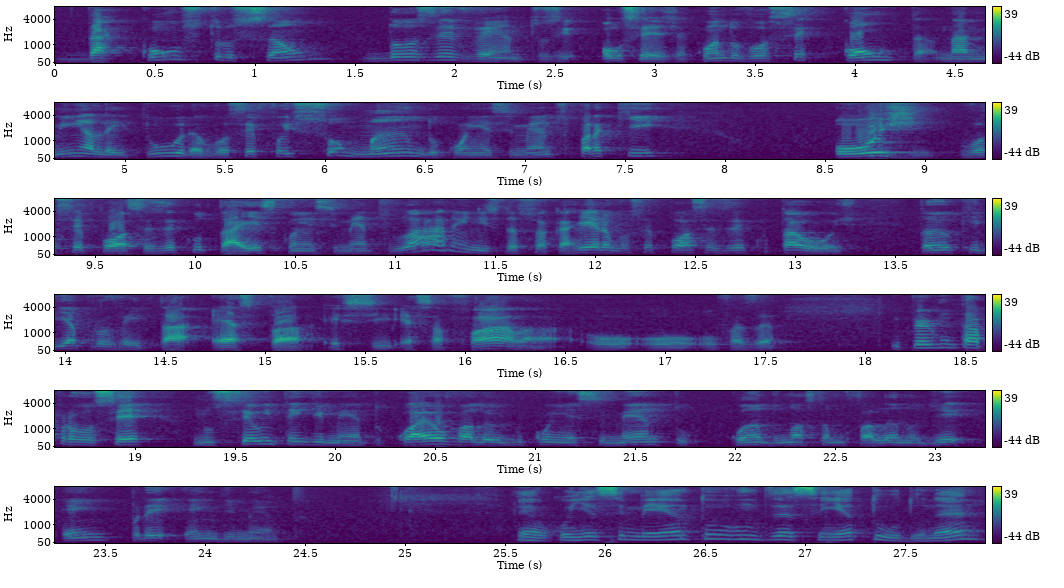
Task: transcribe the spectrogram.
da construção dos eventos. Ou seja, quando você conta, na minha leitura, você foi somando conhecimentos para que hoje você possa executar esse conhecimento lá no início da sua carreira, você possa executar hoje. Então eu queria aproveitar esta, esse, essa fala, ou, ou, ou fazer, e perguntar para você, no seu entendimento, qual é o valor do conhecimento quando nós estamos falando de empreendimento? É, o conhecimento, vamos dizer assim, é tudo, né?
